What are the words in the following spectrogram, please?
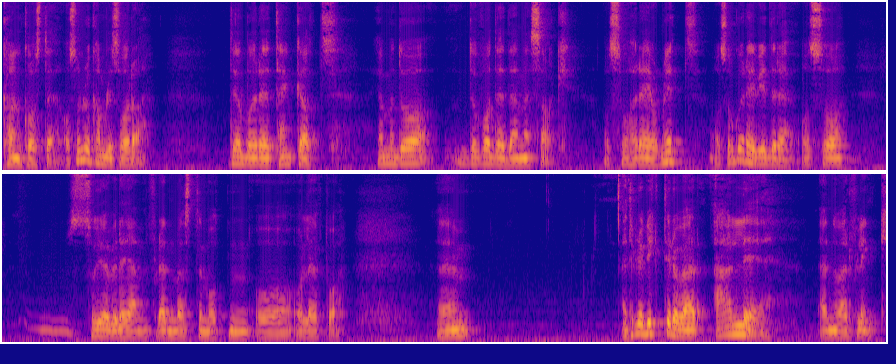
kan koste, også når du kan bli såra. Det å bare tenke at ja, men da, da var det deres sak. Og så har jeg gjort mitt, og så går jeg videre. Og så, så gjør vi det igjen, for det er den beste måten å, å leve på. Um, jeg tror det er viktigere å være ærlig enn å være flink.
